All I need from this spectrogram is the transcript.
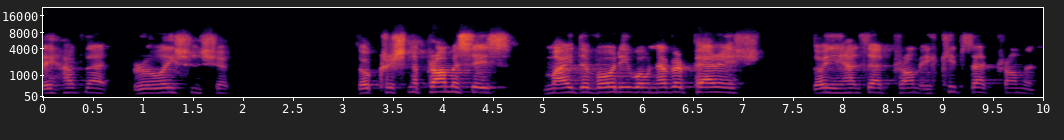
they have that relationship. So Krishna promises, my devotee will never perish. So he has that promise, he keeps that promise.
